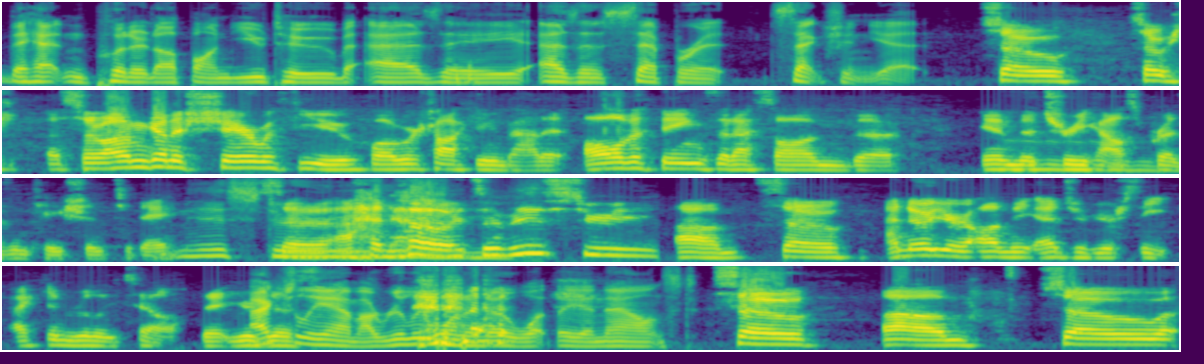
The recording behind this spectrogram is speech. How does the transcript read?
they hadn't put it up on YouTube as a as a separate section yet. So so so I'm gonna share with you while we're talking about it all the things that I saw in the in the treehouse presentation today. Mystery. So I know it's a mystery. Um, so I know you're on the edge of your seat. I can really tell that you're I just- actually am. I really want to know what they announced. so um, so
